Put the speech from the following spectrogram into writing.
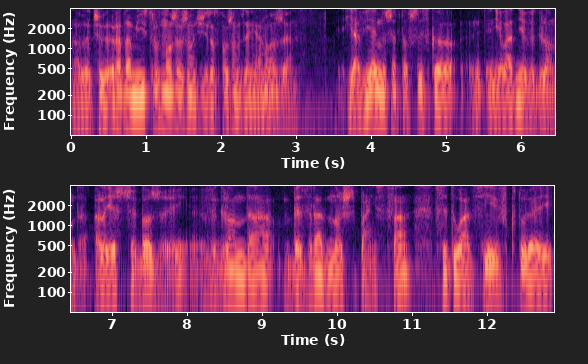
Ale czy Rada Ministrów może rządzić rozporządzeniami? może. Ja wiem, że to wszystko nieładnie wygląda, ale jeszcze gorzej wygląda bezradność państwa w sytuacji, w której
